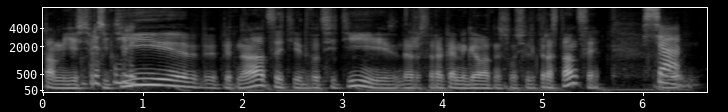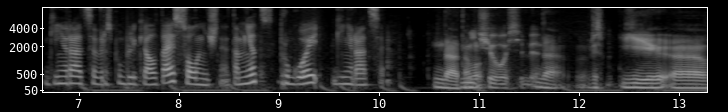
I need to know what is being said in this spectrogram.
Там есть В 5, республике. 15, и 20, и даже 40 мегаваттные солнечные электростанции. Вся Вот. генерация в Республике Алтай солнечная, там нет другой генерации. Да, там, Ничего себе. Да. И э,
